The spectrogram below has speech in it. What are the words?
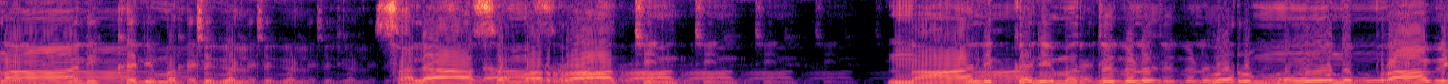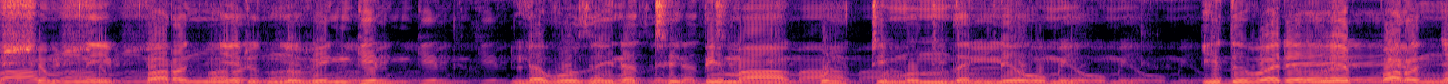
നാല് കലിമത്തുകൾ. സലാസ മറാത്തിൻ നാല് കലിമത്തുകൾ വെറും മൂന്ന് പ്രാവശ്യം നീ പറഞ്ഞിരുന്നുവെങ്കിൽ ഇതുവരെ പറഞ്ഞ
